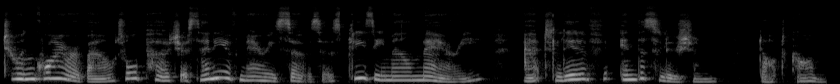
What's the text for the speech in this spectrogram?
To inquire about or purchase any of Mary's services, please email mary at liveinthesolution.com.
